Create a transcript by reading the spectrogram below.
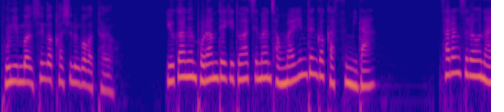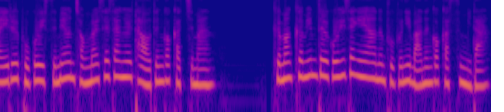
본인만 생각하시는 것 같아요. 육아는 보람되기도 하지만 정말 힘든 것 같습니다. 사랑스러운 아이를 보고 있으면 정말 세상을 다 얻은 것 같지만 그만큼 힘들고 희생해야 하는 부분이 많은 것 같습니다.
